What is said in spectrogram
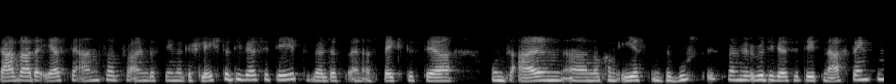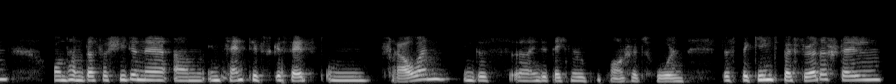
da war der erste Ansatz vor allem das Thema Geschlechterdiversität, weil das ein Aspekt ist, der uns allen äh, noch am ehesten bewusst ist, wenn wir über Diversität nachdenken und haben da verschiedene ähm, Incentives gesetzt, um Frauen in, das, äh, in die Technologiebranche zu holen. Das beginnt bei Förderstellen,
